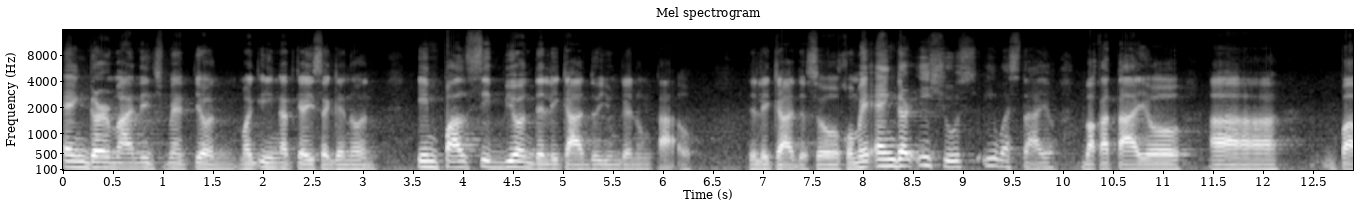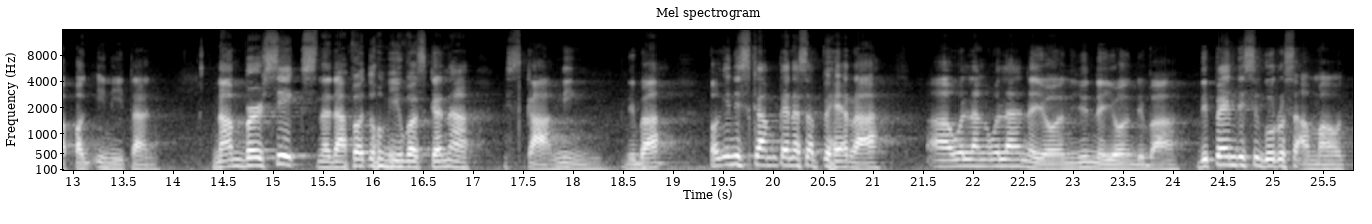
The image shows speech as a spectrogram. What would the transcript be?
Anger management yon Mag-ingat kayo sa ganon. Impulsive yon Delikado yung ganong tao. Delikado. So, kung may anger issues, iwas tayo. Baka tayo ah, papag-initan. Number six, na dapat umiwas ka na, scamming. Di ba? Pag in-scam ka na sa pera, ah, walang wala na yon yun na yon di ba? Depende siguro sa amount.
